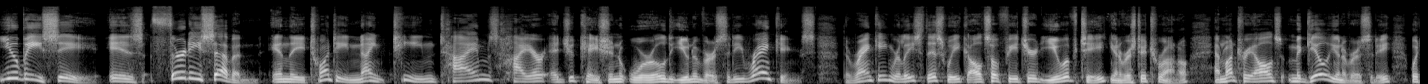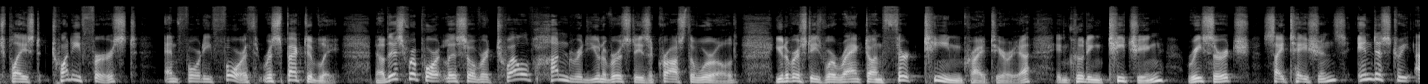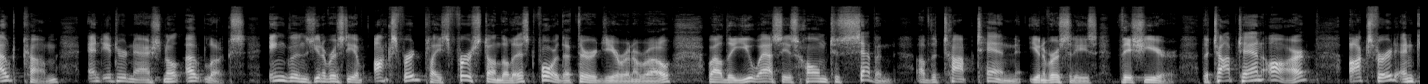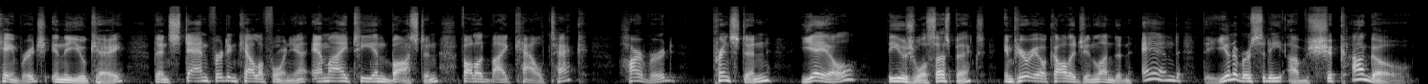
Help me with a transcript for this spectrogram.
UBC is 37 in the 2019 Times Higher Education World University Rankings. The ranking released this week also featured U of T, University of Toronto, and Montreal's McGill University, which placed 21st and 44th, respectively. Now, this report lists over 1,200 universities across the world. Universities were ranked on 13 criteria, including teaching, research, citations, industry outcome, and international outlooks. England's University of Oxford placed first on the list for the third year in a row, while the U.S. is home to seven of the top 10 universities this year. The top 10 are Oxford and Cambridge in the UK, then Stanford in California, MIT in Boston, followed by Caltech, Harvard, Princeton, Yale, the usual suspects, Imperial College in London, and the University of Chicago.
